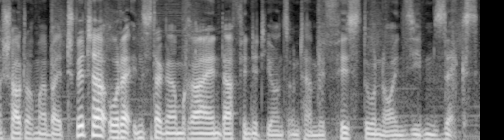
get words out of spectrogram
schaut doch mal bei Twitter oder Instagram rein. Da findet ihr uns unter Mephisto976.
